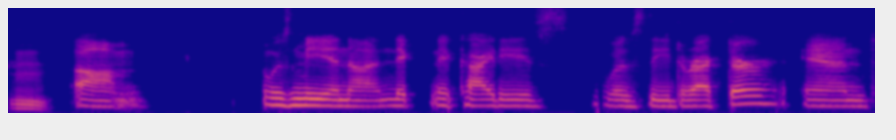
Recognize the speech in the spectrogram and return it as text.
Hmm. um it was me and uh, Nick Nick Ides was the director and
